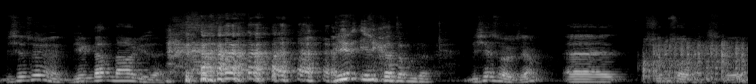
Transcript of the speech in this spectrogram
Bir şey söyleyeyim mi? Birden daha güzel. Bir ilk adımdı. Bir şey soracağım. Ee, şunu sormak istiyorum.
